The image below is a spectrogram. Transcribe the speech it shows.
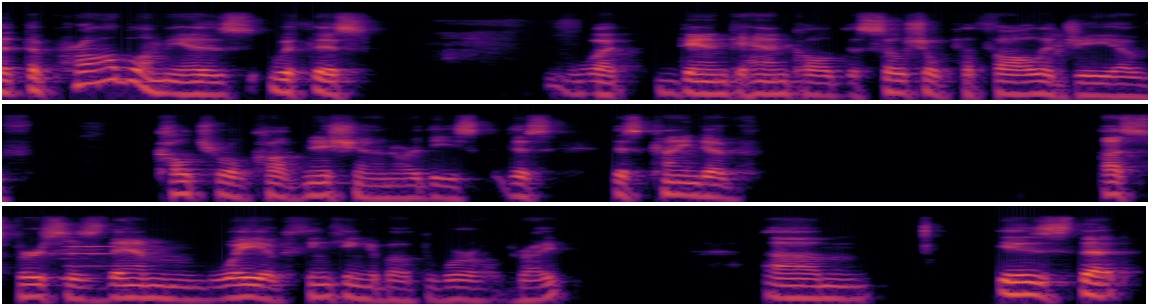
that the problem is with this what Dan Kahan called the social pathology of cultural cognition or these this this kind of us versus them way of thinking about the world right? Um, is that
